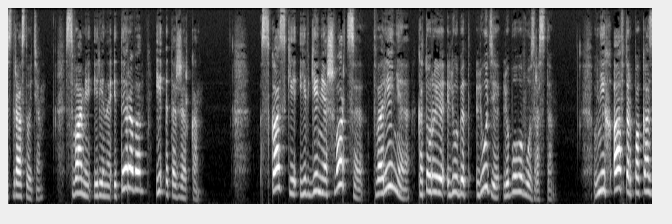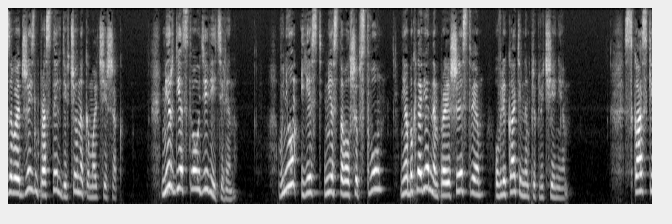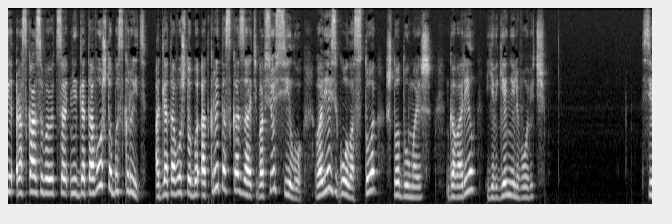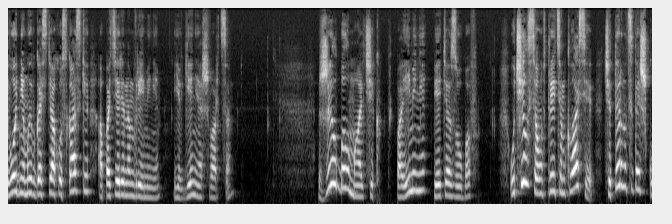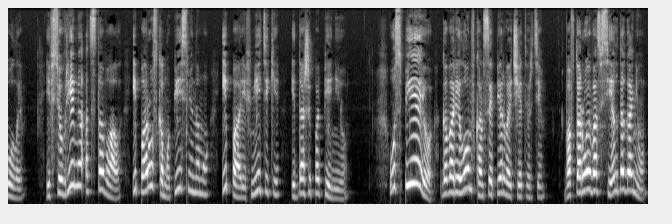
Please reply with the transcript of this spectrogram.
Здравствуйте! С вами Ирина Итерова и Этажерка. Сказки Евгения Шварца – творения, которые любят люди любого возраста. В них автор показывает жизнь простых девчонок и мальчишек. Мир детства удивителен. В нем есть место волшебству, необыкновенным происшествиям, увлекательным приключениям. Сказки рассказываются не для того, чтобы скрыть, а для того, чтобы открыто сказать во всю силу, во весь голос то, что думаешь, говорил Евгений Львович. Сегодня мы в гостях у сказки о потерянном времени Евгения Шварца. Жил-был мальчик по имени Петя Зубов. Учился он в третьем классе 14 школы и все время отставал и по русскому письменному, и по арифметике, и даже по пению – «Успею!» – говорил он в конце первой четверти. «Во второй вас всех догоню!»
